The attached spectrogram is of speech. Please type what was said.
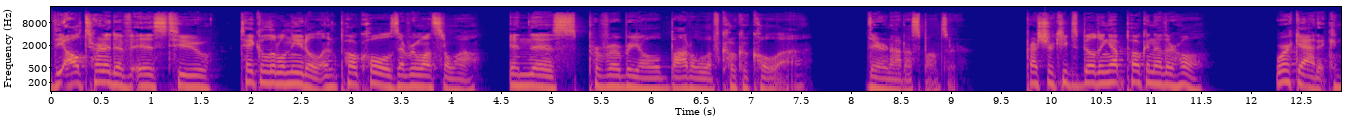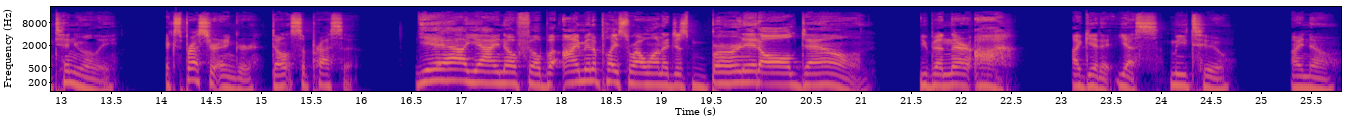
The alternative is to take a little needle and poke holes every once in a while in this proverbial bottle of Coca Cola. They're not a sponsor. Pressure keeps building up, poke another hole. Work at it continually. Express your anger, don't suppress it. Yeah, yeah, I know, Phil, but I'm in a place where I want to just burn it all down. You've been there? Ah, I get it. Yes, me too. I know.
